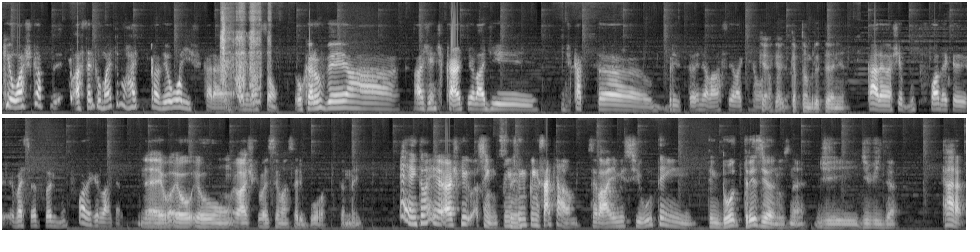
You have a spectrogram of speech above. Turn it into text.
Porque eu acho que a, a série que eu mais tô no hype pra ver é o Orif, cara, a animação. Eu quero ver a, a gente Carter lá de. de Capitã Britânia lá, sei lá que ela Que- tá que- fazendo. Capitão Britânia. Cara, eu achei muito foda que vai ser um episódio muito foda aquele lá, cara. É, eu, eu, eu, eu acho que vai ser uma série boa também. É, então é, eu acho que, assim, tem, tem que pensar que a, sei lá, a MCU tem, tem do, 13 anos, né, de, de vida. Cara,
